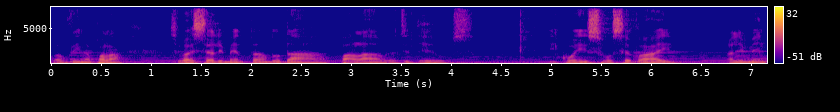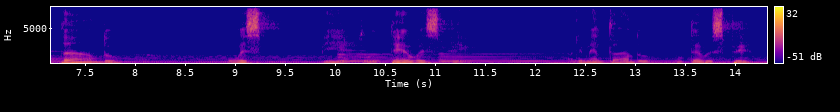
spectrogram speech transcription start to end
vai ouvindo a palavra. Você vai se alimentando da palavra de Deus. E com isso você vai alimentando o espírito, o teu espírito, alimentando o teu espírito.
